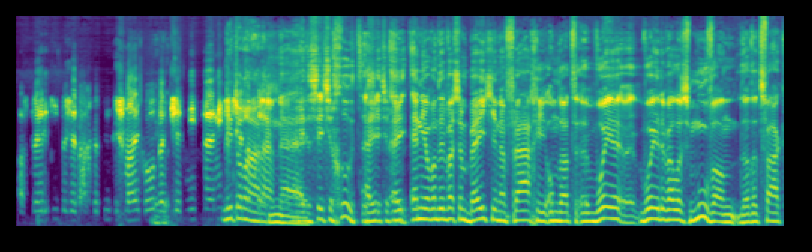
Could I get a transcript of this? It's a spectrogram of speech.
als tweede keeper zit achter Pieter Schmeichel, Ik- dat je het niet, eh, niet, Niet onaardig. Nee, Nee. dan zit je goed. Hey, zit je hey, goed. Want dit was een beetje een vraagje, omdat word, je, word je er wel eens moe van dat het vaak,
